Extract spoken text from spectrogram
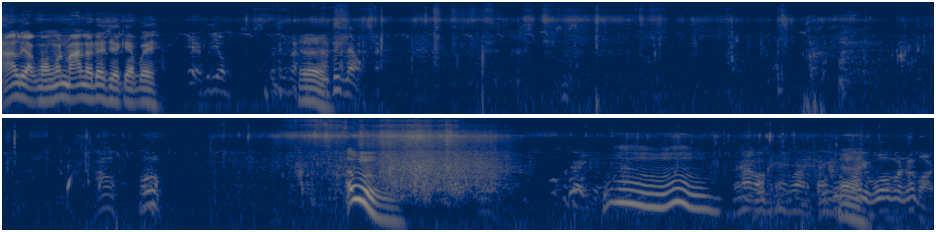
อ่าเหลือกมองมันมันเราได้เสียแก๊บไปเออติ๊กแล้วอืออืมเออไม่บอก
